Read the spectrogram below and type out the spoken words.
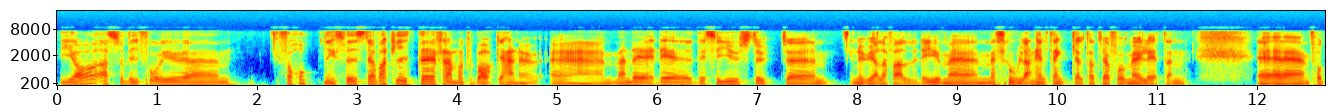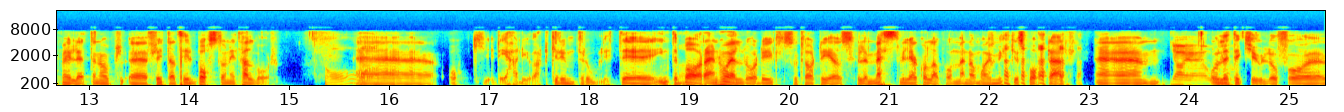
Ja, alltså vi får ju eh, förhoppningsvis, det har varit lite fram och tillbaka här nu, eh, men det, det, det ser ljust ut nu i alla fall. Det är ju med, med skolan helt enkelt att jag får möjligheten, fått möjligheten att flytta till Boston i ett halvår. Eh, och det hade ju varit grymt roligt. Det är inte bara NHL då, det är såklart det jag skulle mest vilja kolla på, men de har ju mycket sport där. Eh, Ja, ja, och lite kul att få eh,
